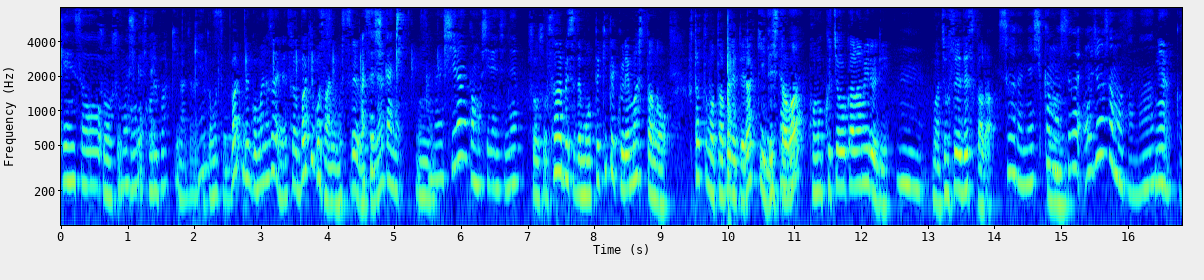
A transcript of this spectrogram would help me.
幻想をそうそうもしかして。これバッキーなんじゃないかと思ってバねごめんなさいね。それバキコさんにも失礼あだしね。確かに、うん。知らんかもしれんしね。そうそうサービスで持ってきてくれましたの2つも食べれてラッキーでしたわ。この口調から見るに。うん。まあ女性ですから。そうだね。しかもすごいお嬢様かな,、ね。なんか。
